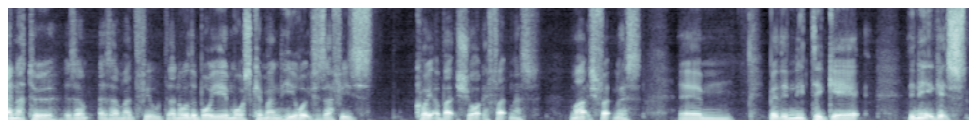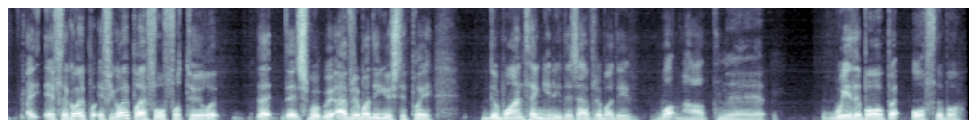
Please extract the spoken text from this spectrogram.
in a two as a as a midfield. I know the boy Amos came in. He looks as if he's quite a bit short of fitness, match fitness. Um, but they need to get they need to get if going to, if you're going to play a four four two, look, that, that's what we, everybody used to play. The one thing you need is everybody working hard. Yeah. With the ball, but off the ball.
